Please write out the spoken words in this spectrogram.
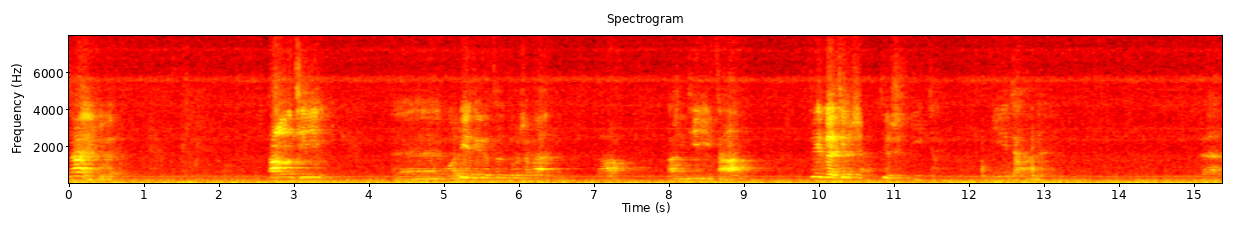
赞曰：当机，呃，国立这个字读什么？杂，当机杂，这个就是就是一杂，一杂呢，啊，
